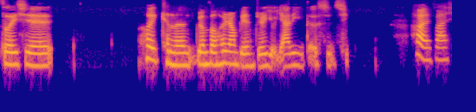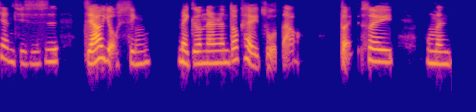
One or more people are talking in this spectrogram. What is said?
做一些会可能原本会让别人觉得有压力的事情，后来发现其实是只要有心，每个男人都可以做到，对，所以。我们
